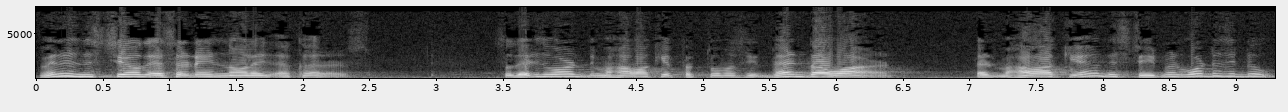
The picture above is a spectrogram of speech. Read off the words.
when this nischaya the ascertained knowledge occurs, so that is what the Mahavakya Tattvamasi, that thou art, that Mahavakya, this statement, what does it do?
